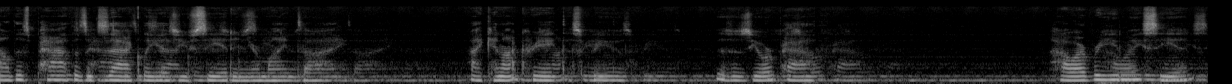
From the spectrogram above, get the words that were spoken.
Now, this path is exactly as you see it in your mind's eye. I cannot create this for you. This is your path. However, you may see it,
